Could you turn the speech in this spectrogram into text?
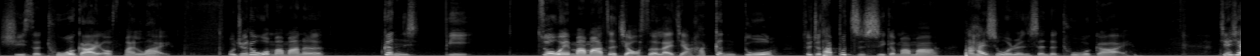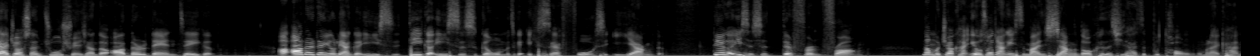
She's a tour guide of my life. 我觉得我妈妈呢，更比作为妈妈的角色来讲，她更多，所以就她不只是一个妈妈，她还是我人生的 tour guide。接下来就要算猪选项的 other than 这一个啊，other than 有两个意思，第一个意思是跟我们这个 except for 是一样的，第二个意思是 different from。那我们就要看，有时候两个意思蛮像的哦，可是其实还是不同。我们来看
